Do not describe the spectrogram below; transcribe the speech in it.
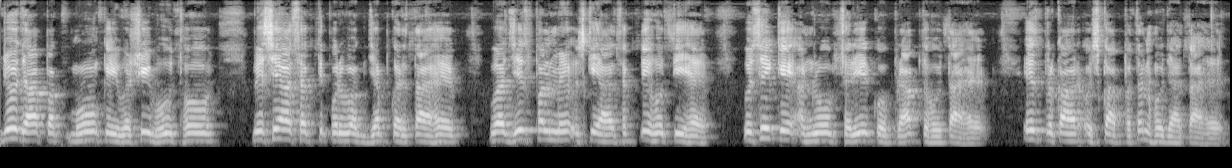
जो जापक मोह के वशीभूत हो पूर्वक जप करता है, वह जिस फल में उसकी आसक्ति होती है, उसी के अनुरूप शरीर को प्राप्त होता है। इस प्रकार उसका पतन हो जाता है।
